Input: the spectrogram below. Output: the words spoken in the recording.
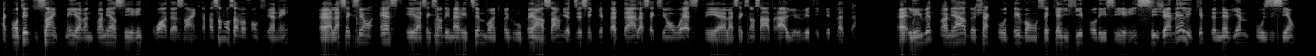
À compter du 5 mai, il y aura une première série 3 de 5. La façon dont ça va fonctionner, euh, la section Est et la section des Maritimes vont être regroupées ensemble. Il y a 10 équipes là-dedans. La section Ouest et euh, la section centrale, il y a 8 équipes là-dedans. Euh, les huit premières de chaque côté vont se qualifier pour les séries. Si jamais l'équipe de neuvième position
